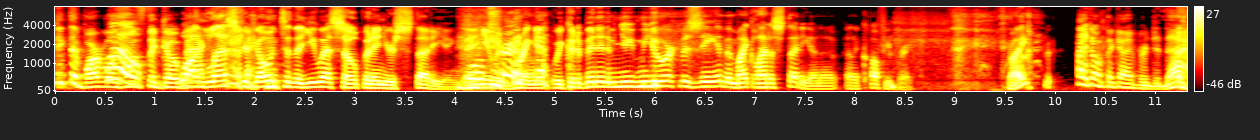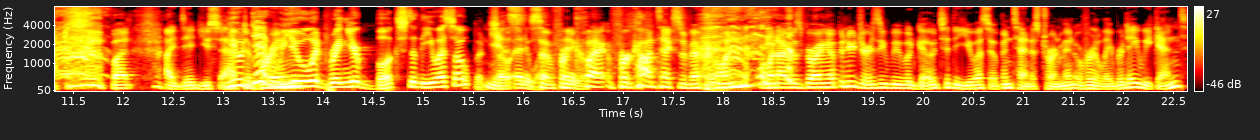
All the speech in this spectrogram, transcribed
like that Barbara always wants to go well, back. unless you're going to the U.S. Open and you're studying, then Well, you would true. bring it. We could have been in a New New York Museum, and Michael had a study on a on a coffee break, right? I don't think I ever did that, but I did used to have You to did. bring. You would bring your books to the U.S. Open. Yes. So anyway, for anyway. cla- for context of everyone, when I was growing up in New Jersey, we would go to the U.S. Open tennis tournament over Labor Day weekend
